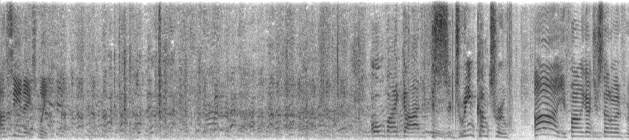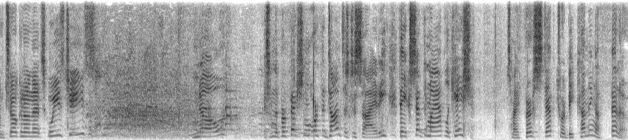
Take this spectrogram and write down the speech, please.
I'll see you next week. Oh my God, this is a dream come true. Ah, you finally got your settlement from choking on that squeeze cheese? No, it's from the Professional Orthodontist Society. They accepted my application. It's my first step toward becoming a fellow.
